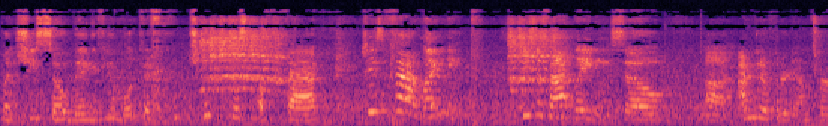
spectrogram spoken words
But she's so big. If you look at her, she's just a fat. She's a fat lady. She's a fat lady. So uh, I'm gonna put her down for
